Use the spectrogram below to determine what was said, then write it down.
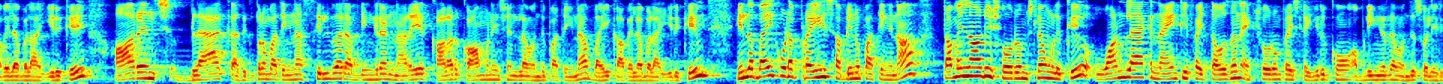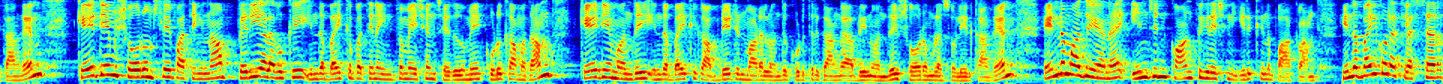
அவைலபிளாக இருக்குது ஆரஞ்ச் பிளாக் அதுக்கப்புறம் பார்த்தீங்கன்னா சில்வர் அப்படிங்கிற நிறைய கலர் காம்பினேஷனில் வந்து பார்த்தீங்கன்னா பைக் அவைலபிளாக இருக்குது இந்த பைக்கோட ப்ரைஸ் அப்படின்னு பார்த்தீங்கன்னா தமிழ்நாடு ஷோரூம்ஸில் உங்களுக்கு one lakh ninety five thousand ex showroom ப்ரைஸில் இருக்கும். அப்படிங்கிறத வந்து சொல்லியிருக்காங்க. கேடிஎம் ஷோரூம்ஸ்லேயே பார்த்தீங்கன்னா பெரிய அளவுக்கு இந்த பைக்கை பற்றின இன்ஃபர்மேஷன்ஸ் எதுவுமே கொடுக்காம தான் கேடிஎம் வந்து இந்த பைக்குக்கு அப்டேட்டட் மாடல் வந்து கொடுத்துருக்காங்க அப்படின்னு வந்து ஷோரூமில் சொல்லியிருக்காங்க. என்ன மாதிரியான இன்ஜின் கான்ஃபிகரேஷன் இருக்குன்னு பார்க்கலாம். இந்த பைக்கோட கிளஸ்டர்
